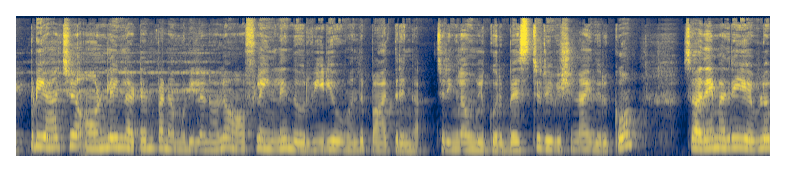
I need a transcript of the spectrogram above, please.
எப்படியாச்சும் ஆன்லைனில் அட்டன் பண்ண முடியலனாலும் ஆஃப்லைனில் இந்த ஒரு வீடியோ வந்து பார்த்துருங்க சரிங்களா? உங்களுக்கு ஒரு பெஸ்ட் ரிவிஷனாக இது இருக்கும். ஸோ அதே மாதிரி எவ்வளோ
